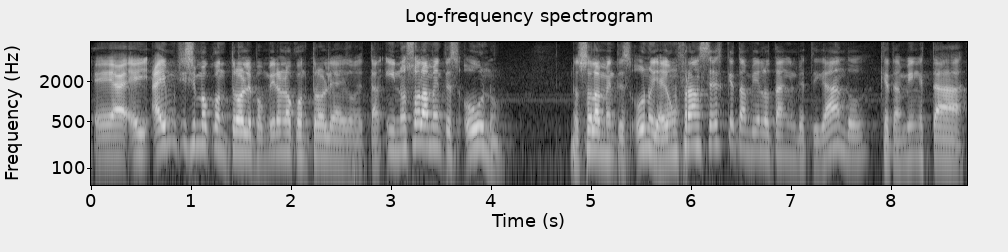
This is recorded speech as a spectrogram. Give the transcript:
eh, hay, muchísimos controles, pues miren los controles ahí donde están. Y no solamente es uno, no solamente es uno, y hay un francés que también lo están investigando, que también está,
